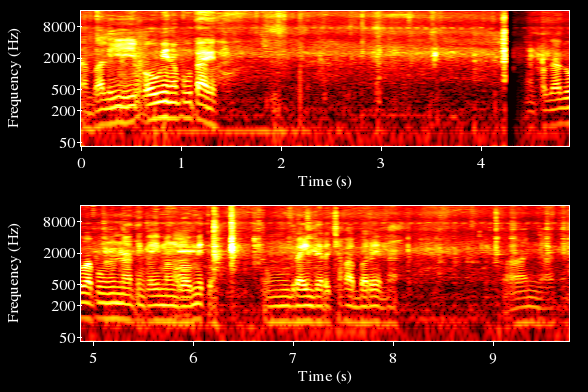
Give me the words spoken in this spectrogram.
ah, bali, pauwi na po tayo. Yan, paggagawa po muna natin kay Mang Romy to. Itong grinder at saka barena. Paano natin.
